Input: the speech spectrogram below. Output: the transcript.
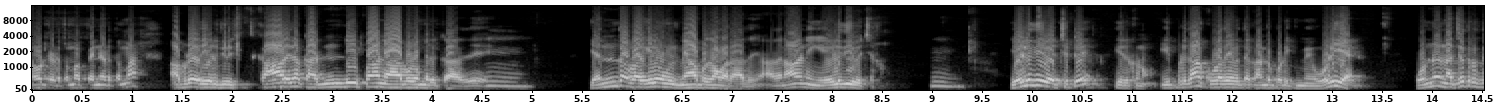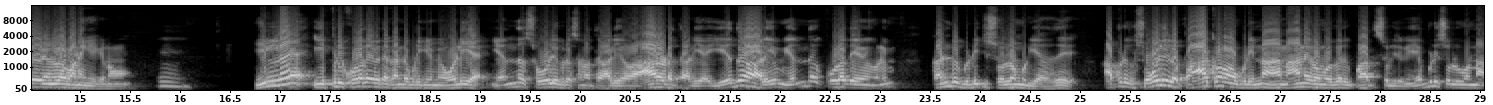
நோட் எடுத்தோமா பென் எடுத்தோமா அப்படியே அதை எழுதி வச்சு காலையில கண்டிப்பா ஞாபகம் இருக்காது. எந்த வகையிலும் உங்களுக்கு ஞாபகம் வராது. அதனால நீங்க எழுதி வச்சிடணும். எழுதி வச்சுட்டு இருக்கணும். இப்படிதான் குலதெய்வத்தை கண்டுபிடிக்குமே ஒழிய ஒண்ணு நட்சத்திர தெய்வங்களை வணங்கிக்கணும். இல்ல இப்படி குலதெய்வத்தை கண்டுபிடிக்கணுமே ஒழிய எந்த சோழி பிரசனத்தாலேயோ ஆரோடத்தாலேயோ எது ஆலையும் எந்த குலதெய்வங்களையும் கண்டுபிடிச்சு சொல்ல முடியாது. அப்படி சோழியில பார்க்கணும் அப்படின்னா நானே ரொம்ப பேருக்கு பார்த்து சொல்லியிருக்கேன். எப்படி சொல்லுவேன்னா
